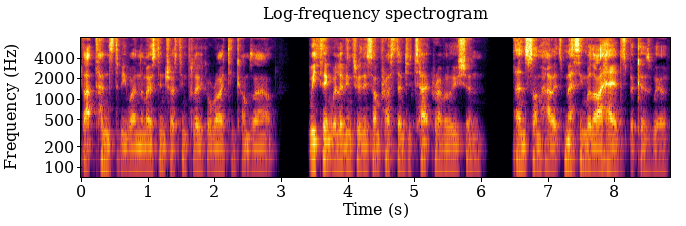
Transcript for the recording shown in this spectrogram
that tends to be when the most interesting political writing comes out. We think we're living through this unprecedented tech revolution, and somehow it's messing with our heads because we're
